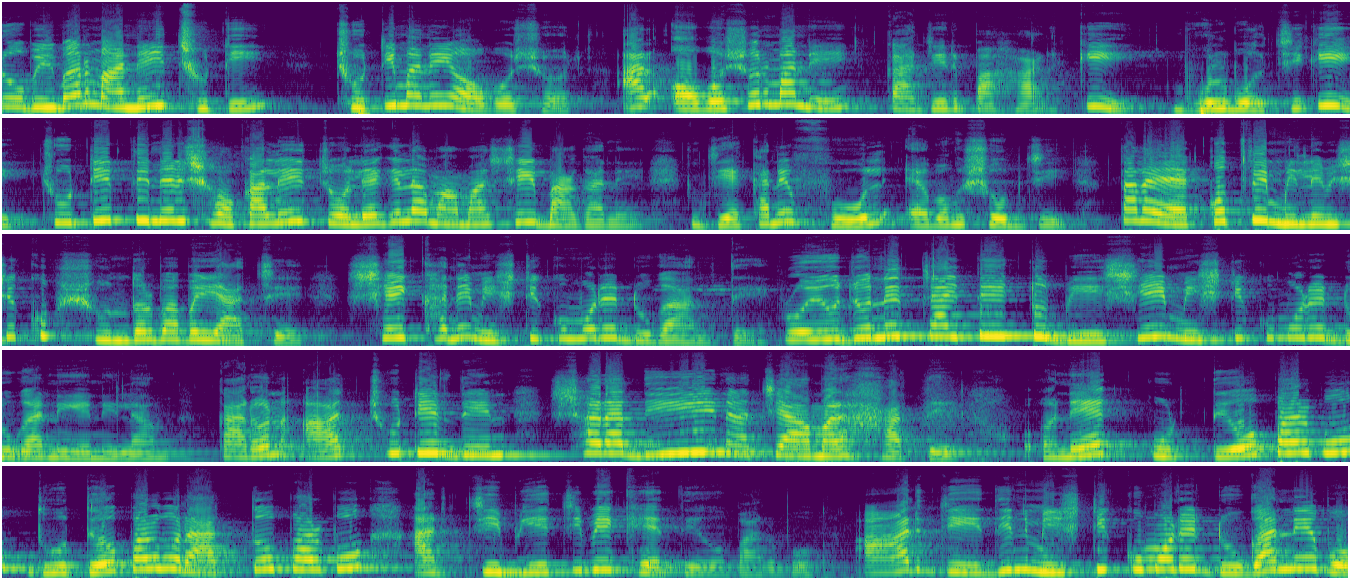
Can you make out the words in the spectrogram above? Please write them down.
রবিবার মানেই ছুটি ছুটি মানেই অবসর, আর অবসর মানেই কাজের পাহাড়। কি, ভুল বলছি কি? ছুটির দিনের সকালেই চলে গেলাম আমার সেই বাগানে, যেখানে ফুল এবং সবজি, তারা একত্রে মিলেমিশে খুব সুন্দরভাবেই আছে, সেইখানে মিষ্টি কুমোরের ডুগা আনতে। প্রয়োজনের চাইতে একটু বেশি মিষ্টি কুমোরের ডুগা নিয়ে নিলাম, কারণ আজ ছুটির দিন সারা দিন আছে আমার হাতে। অনেক কুটতেও পারব, ধুতেও পারব রাখতেও পারব, আর চিবিয়ে চিবিয়ে খেতেও পারব। আর যেদিন মিষ্টি কুমোরের ডুগা নেব,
